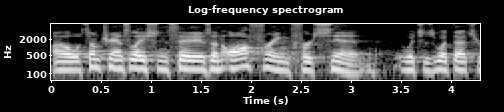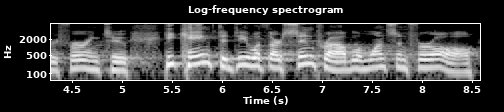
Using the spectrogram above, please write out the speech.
Uh, some translations say it is an offering for sin, which is what that's referring to. He came to deal with our sin problem once and for all,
